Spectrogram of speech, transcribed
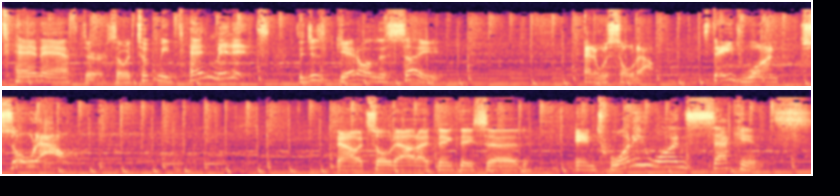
10 after. So it took me 10 minutes to just get on the site. And it was sold out. Stage one sold out. Now it sold out, I think they said in 21 seconds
